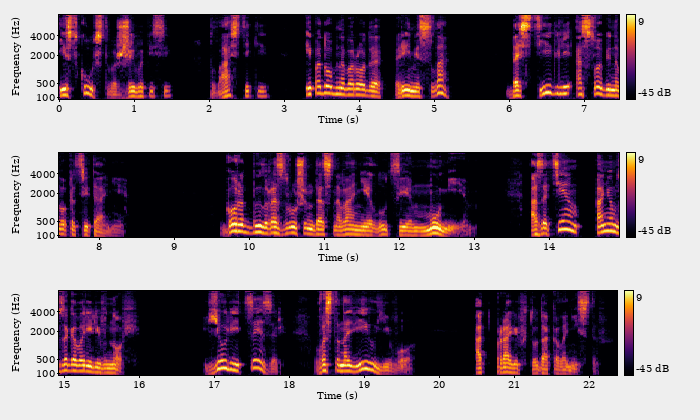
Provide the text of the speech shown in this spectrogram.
искусство живописи, пластики и подобного рода ремесла достигли особенного процветания. Город был разрушен до основания Луцием Мумием, а затем о нем заговорили вновь. Юлий Цезарь восстановил его, отправив туда колонистов.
